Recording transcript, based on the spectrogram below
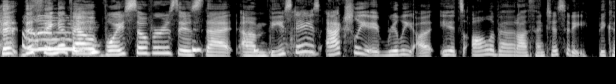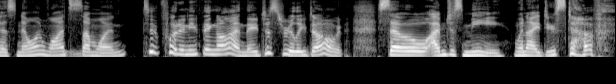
The the thing about voiceovers is that um, these days, actually, it really uh, it's all about authenticity because no one wants someone to put anything on. They just really don't. So I'm just me when I do stuff.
